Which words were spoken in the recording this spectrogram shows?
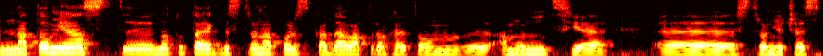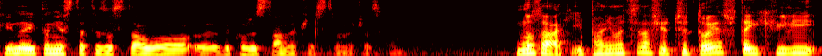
Natomiast no tutaj jakby strona polska dała trochę tą amunicję stronie czeskiej, no i to niestety zostało wykorzystane przez stronę czeską. No tak, i panie mecenasie, czy to jest w tej chwili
